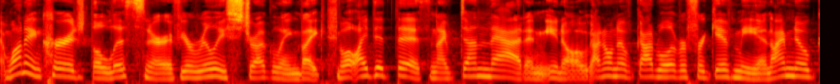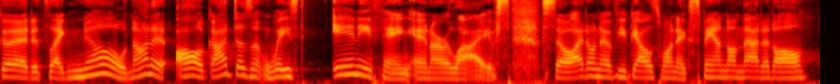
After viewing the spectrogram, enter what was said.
want to encourage the listener if you're really struggling, like, well, I did this and I've done that. And, you know, I don't know if God will ever forgive me and I'm no good. It's like, no, not at all. God doesn't waste anything in our lives. So I don't know if you gals want to expand on that at all.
